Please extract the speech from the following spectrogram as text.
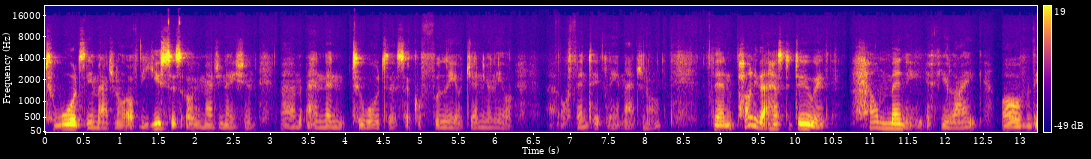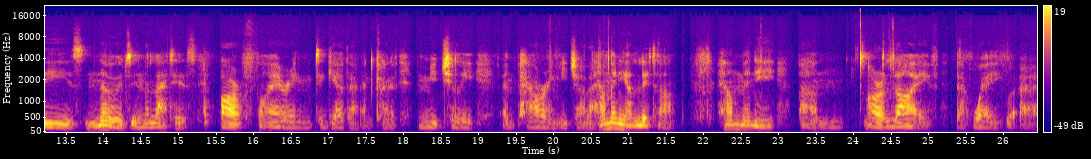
towards the imaginal of the uses of imagination, um, and then towards the so-called fully or genuinely or uh, authentically imaginal, then partly that has to do with how many, if you like, of these nodes in the lattice are firing together and kind of mutually empowering each other? How many are lit up? How many um, are alive that way? Uh,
